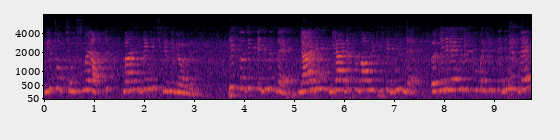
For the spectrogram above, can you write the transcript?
birçok çalışma yaptık. Ben sizlerin hiçbirini görmedim. Siz söz istediniz de, geldiniz bir yerde söz almak istediniz de, önerilerinizi sunmak istediniz de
